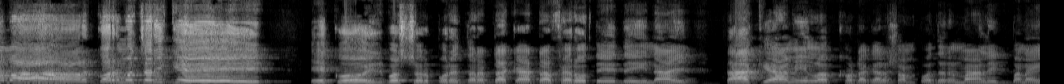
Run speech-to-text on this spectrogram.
আমার কর্মচারীকে একুশ বছর পরে তার টাকাটা ফেরতে দেই নাই। তাকে আমি লক্ষ টাকার সম্পদের মালিক বানাই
